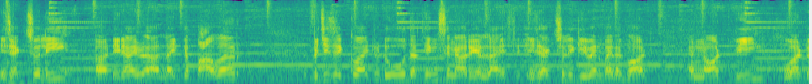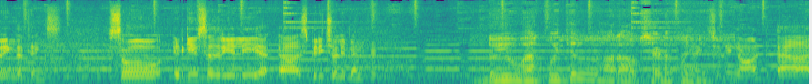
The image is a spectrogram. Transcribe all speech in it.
is actually uh, derived uh, like the power which is required to do the things in our real life is actually given by the God and not we who are doing the things. So it gives us really uh, uh, spiritually benefit. do you work within or outside of India? Actually, not. Uh,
